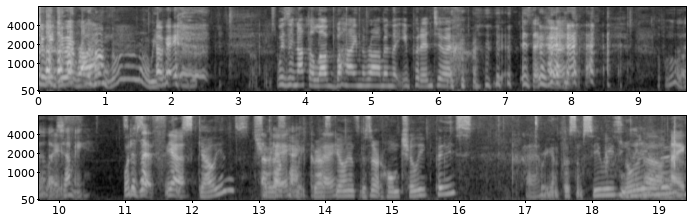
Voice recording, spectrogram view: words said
Should we do it No, wrong? no, no, no. We, Okay. Was it not the love behind the ramen that you put into it? Is that kind of? Ooh, that nice. looks yummy. What is this? Yeah. Scallions, shredded Okay. up, like grass Okay. scallions. This is our home chili paste. Okay. We're gonna put some seaweed, nori Oh, in there. nice.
